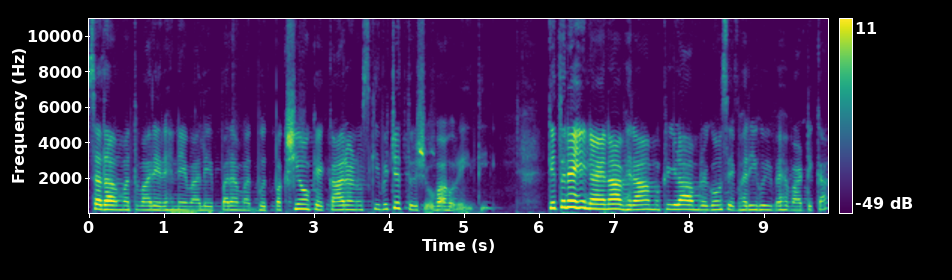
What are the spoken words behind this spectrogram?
सदा मतवारे रहने वाले परम अद्भुत पक्षियों के कारण उसकी विचित्र शोभा हो रही थी। कितने ही नयनाभिराम क्रीड़ा मृगों से भरी हुई वह वाटिका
